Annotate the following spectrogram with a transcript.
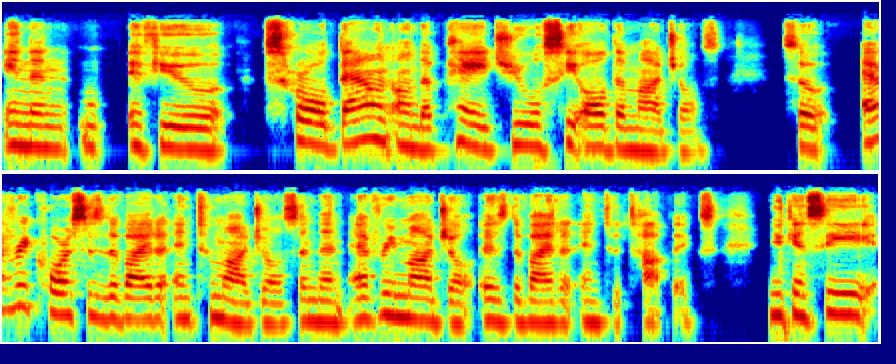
And then if you scroll down on the page, you will see all the modules. So every course is divided into modules, and then every module is divided into topics. You can see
